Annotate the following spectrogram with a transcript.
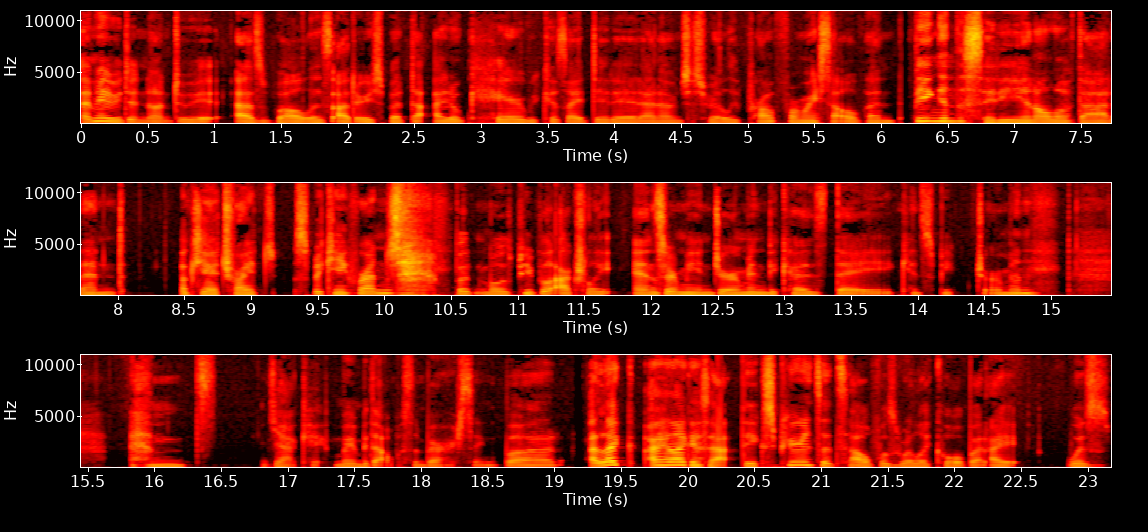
I maybe did not do it as well as others, but I don't care because I did it and I'm just really proud for myself and being in the city and all of that. And okay, I tried speaking French, but most people actually answer me in German because they can speak German. And yeah, okay, maybe that was embarrassing, but I like I like I said, the experience itself was really cool, but I was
